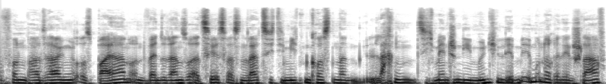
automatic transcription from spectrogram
von ein paar Tagen aus Bayern und wenn du dann so erzählst, was in Leipzig die Mieten kosten, dann lachen sich Menschen, die in München leben, immer noch in den Schlaf.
